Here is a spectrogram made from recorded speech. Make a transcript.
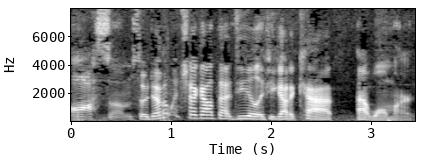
awesome. So definitely check out that deal if you got a cat at Walmart.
